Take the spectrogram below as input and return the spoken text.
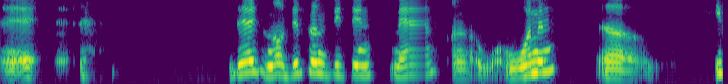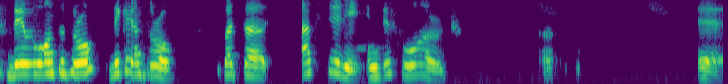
eh, there is no difference between men, uh, women. Uh, if they want to draw, they can draw. But uh, actually, in this world, uh, uh,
